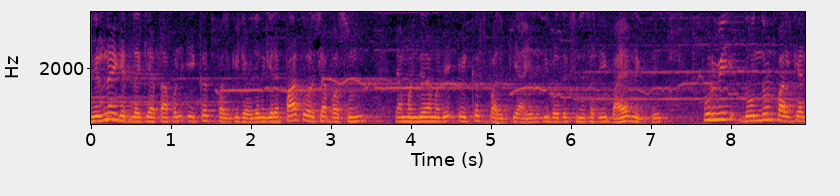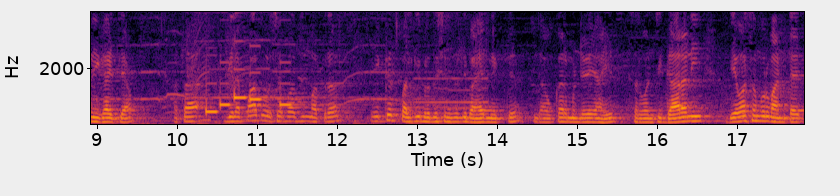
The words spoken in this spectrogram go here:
निर्णय घेतला की आता आपण एकच पालखी ठेवायची. आणि गेल्या पाच वर्षापासून या मंदिरामध्ये एकच पालखी आहे. ती प्रदक्षिणेसाठी बाहेर निघते. पूर्वी दोन दोन पालख्या निघायच्या. आता गेल्या पाच वर्षापासून मात्र एकच पालखी प्रदर्शनासाठी बाहेर निघते. गावकार मंडळी आहेत सर्वांची गाराणी देवासमोर मांडतायत.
